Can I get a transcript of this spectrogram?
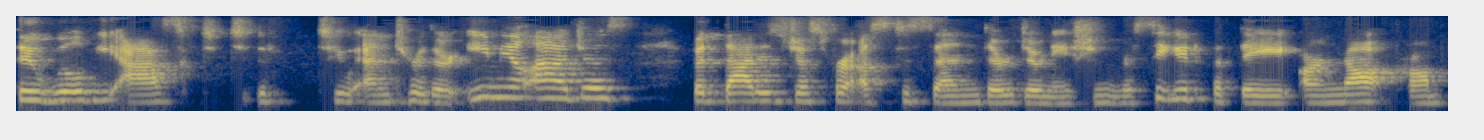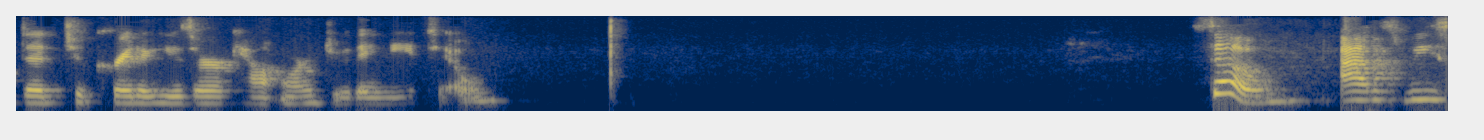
They will be asked to, to enter their email address, but that is just for us to send their donation receipt, but they are not prompted to create a user account nor do they need to. So as we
